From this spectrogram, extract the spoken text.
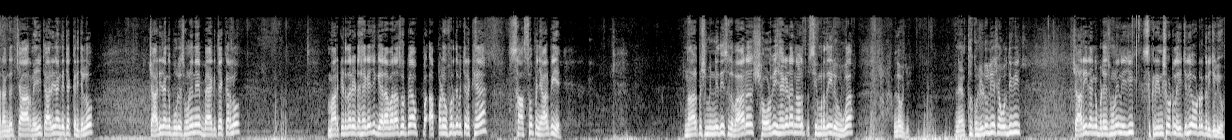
ਰੰਗ ਚਾਰ ਨੇ ਜੀ, ਚਾਰ ਹੀ ਰੰਗ ਚੈੱਕ ਕਰੀ ਚੱਲੋ। ਚਾਰ ਹੀ ਰੰਗ ਪੂਰੇ ਸੋਹਣੇ ਨੇ ਬੈਗ ਚੈੱਕ ਕਰ ਲਓ। ਮਾਰਕੀਟ ਦਾ ਰੇਟ ਹੈਗਾ ਜੀ 11 1200 ਰੁਪਏ ਉੱਪ- ਆਪਣੇ ਆਫਰ ਦੇ ਵਿੱਚ ਰੱਖਿਆ ਹੈ 750 ਰੁਪਏ। ਨਾਲ ਪਸ਼ਮੀਨੇ ਦੀ ਸਲਵਾਰ ਸ਼ਾਲ ਵੀ ਹੈਗਾ ਜਿਹੜਾ, ਨਾਲ ਸਿਮਰ ਦਾ ਹੀ ਰਹੂਗਾ। ਲਓ ਜੀ ਲੈਂਥ ਖੁੱਲੀ ਡੁੱਲੀ ਹੈ ਸ਼ਾਲ ਦੀ ਵੀ। ਚਾਰ ਹੀ ਰੰਗ ਬੜੇ ਸੋਹਣੇ ਨੇ ਜੀ ਸਕਰੀਨਸ਼ਾਟ ਲਈ ਚਲਿਓ ਆਰਡਰ ਕਰੀ ਚਲਿਓ।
